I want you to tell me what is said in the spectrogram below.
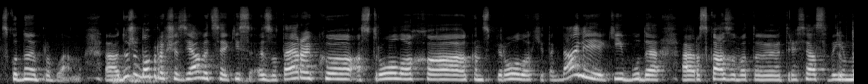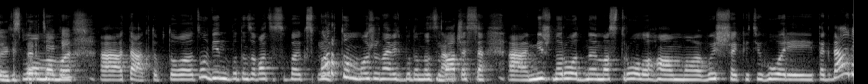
складної проблеми. Дуже добре, якщо з'явиться якийсь езотерик, астролог, конспіролог і так далі, який буде розказувати тряся своїми тобто дипломами. А, Так, тобто ну, він буде називати себе експертом, ну, може навіть буде називатися а, міжнародним астрологом вищої категорії і так далі.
